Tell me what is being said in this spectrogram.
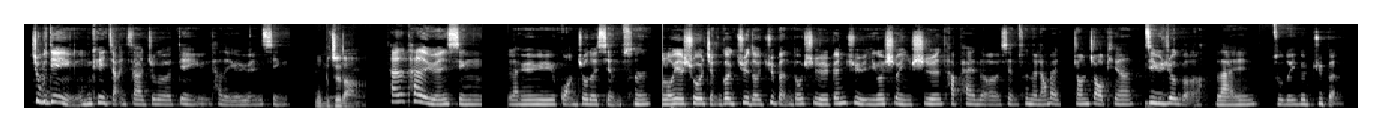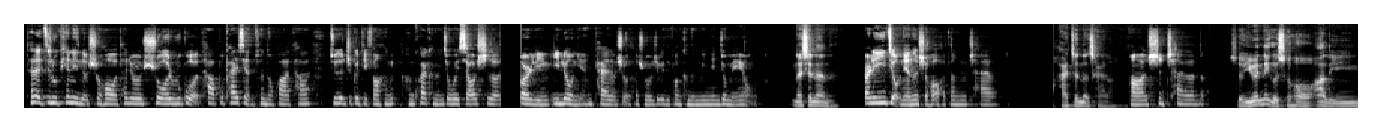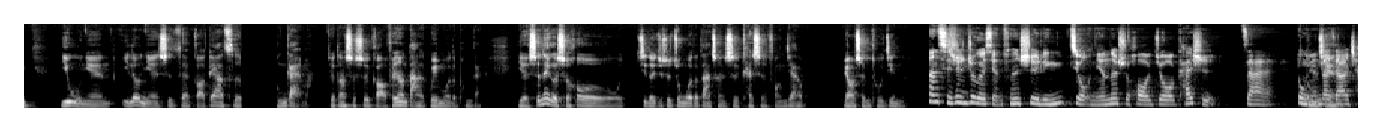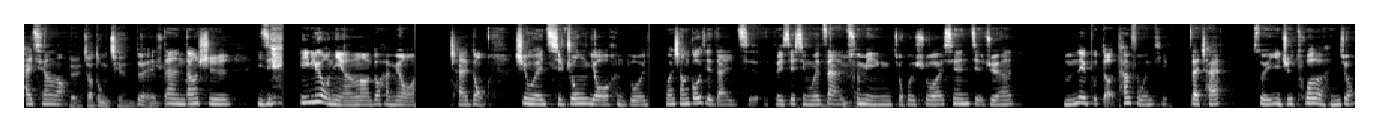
这部电影我们可以讲一下这个电影它的一个原型。我不知道，它它的原型。来源于广州的显村。娄烨说，整个剧的剧本都是根据一个摄影师他拍的显村的两百张照片，基于这个来组的一个剧本。他在纪录片里的时候，他就说，如果他不拍显村的话，他觉得这个地方很很快可能就会消失了。二零一六年拍的时候，他说这个地方可能明年就没有了。那现在呢？二零一九年的时候好像就拆了，还真的拆了啊？是拆了的，是因为那个时候二零。一五年、一六年是在搞第二次棚改嘛，就当时是搞非常大规模的棚改，也是那个时候，我记得就是中国的大城市开始房价飙升突进的。但其实这个显村是零九年的时候就开始在动员大家拆迁了，对，叫动迁。对，但当时已经 一六年了，都还没有拆动，是因为其中有很多官商勾结在一起的一些行为，在村民就会说先解决我们内部的贪腐问题再拆，所以一直拖了很久。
